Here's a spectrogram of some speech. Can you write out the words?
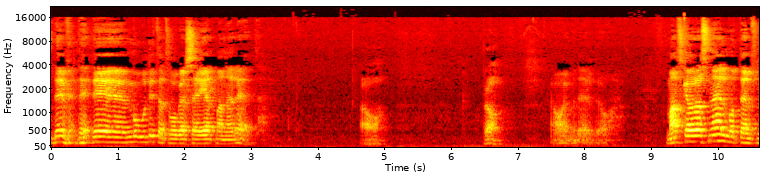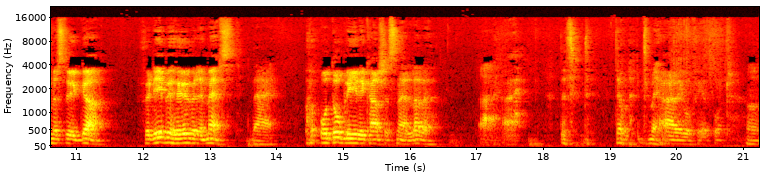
Det, det, det är modigt att våga säga att man är rädd. Ja. Bra. Ja, men det är bra. Man ska vara snäll mot dem som är stygga. För det behöver det mest. Nej. Och då blir det kanske snällare. Nej. Nej, Det, det, det var inte med. Nej det går fel bort. Ja.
